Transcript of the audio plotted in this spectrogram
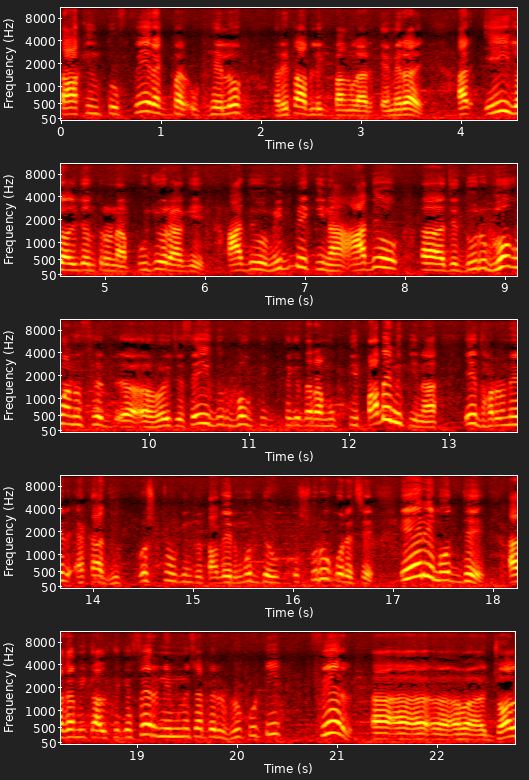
তা কিন্তু ফের একবার উঠে এলো রিপাবলিক বাংলার ক্যামেরায়। আর এই জল যন্ত্রণা পুজোর আগে আদেও মিটবে কিনা আদেও যে দুর্ভোগ মানুষের হয়েছে, সেই দুর্ভোগ থেকে তারা মুক্তি পাবেন কিনা এ ধরনের একাধিক প্রশ্ন কিন্তু তাদের মধ্যে উঠতে শুরু করেছে। এরই মধ্যে আগামীকাল থেকে ফের নিম্নচাপের ভ্রুকুটি, ফের জল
